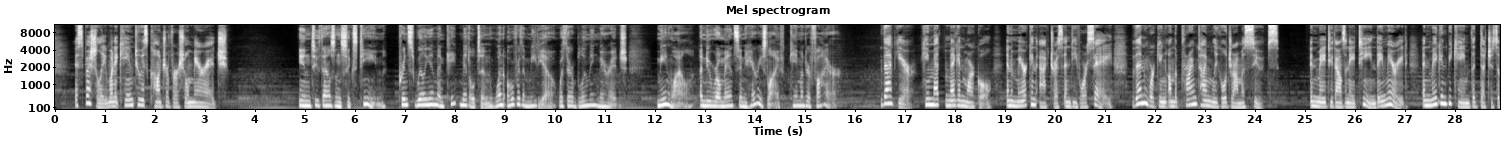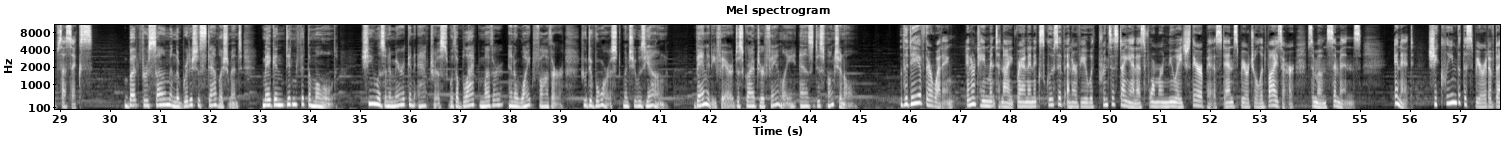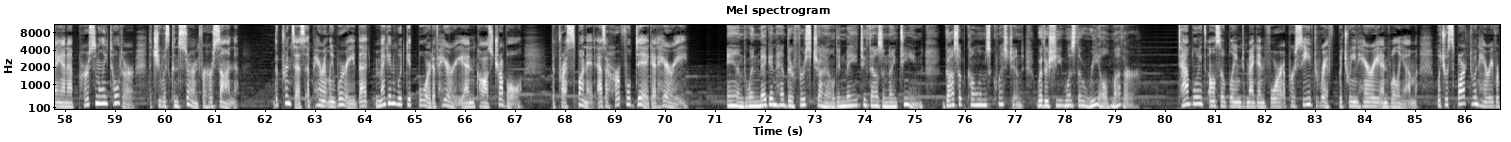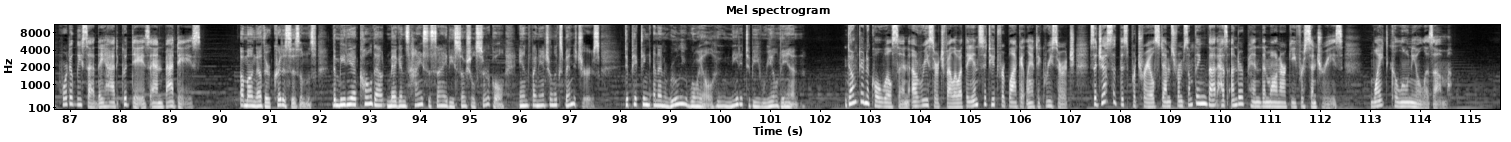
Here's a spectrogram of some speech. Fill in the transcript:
especially when it came to his controversial marriage. In 2016, Prince William and Kate Middleton won over the media with their blooming marriage. Meanwhile, a new romance in Harry's life came under fire. That year, he met Meghan Markle, an American actress and divorcee, then working on the primetime legal drama Suits. In May 2018, they married, and Meghan became the Duchess of Sussex. But for some in the British establishment, Meghan didn't fit the mold. She was an American actress with a black mother and a white father who divorced when she was young. Vanity Fair described her family as dysfunctional. The day of their wedding, Entertainment Tonight ran an exclusive interview with Princess Diana's former New Age therapist and spiritual advisor, Simone Simmons. In it, she claimed that the spirit of Diana personally told her that she was concerned for her son. The princess apparently worried that Meghan would get bored of Harry and cause trouble. The press spun it as a hurtful dig at Harry. And when Meghan had their first child in May 2019, gossip columns questioned whether she was the real mother. Tabloids also blamed Meghan for a perceived rift between Harry and William, which was sparked when Harry reportedly said they had good days and bad days. Among other criticisms, the media called out Meghan's high society social circle and financial expenditures, depicting an unruly royal who needed to be reeled in. Dr. Nicole Wilson, a research fellow at the Institute for Black Atlantic Research, suggests that this portrayal stems from something that has underpinned the monarchy for centuries white colonialism.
